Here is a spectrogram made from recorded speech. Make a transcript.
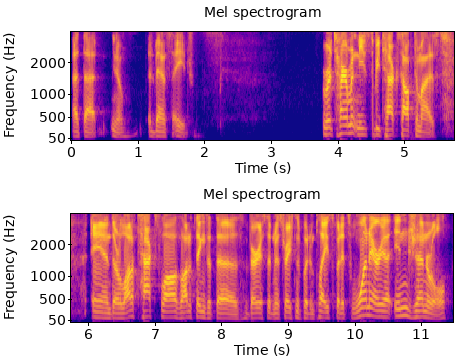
at that you know advanced age. Retirement needs to be tax optimized, and there are a lot of tax laws, a lot of things that the various administrations put in place. But it's one area in general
